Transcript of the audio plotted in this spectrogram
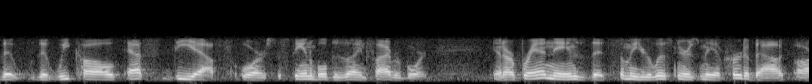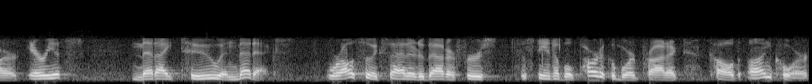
that, that we call SDF, or Sustainable Design Fiberboard. And our brand names that some of your listeners may have heard about are Arreis, Medite 2, and Medex. We're also excited about our first sustainable particle board product called Encore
